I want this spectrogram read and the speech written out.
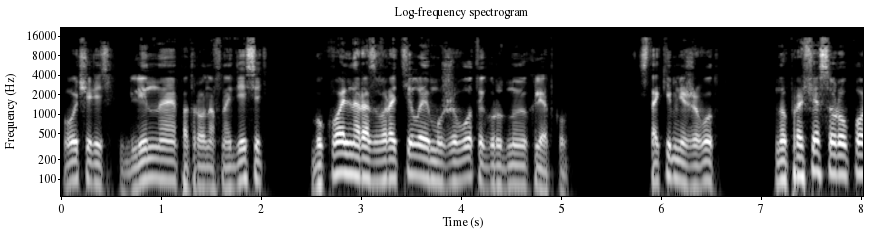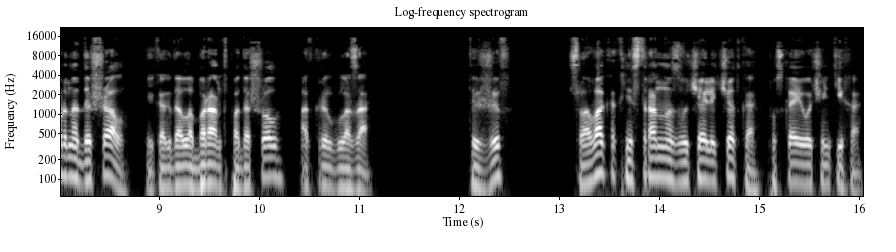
Очередь, длинная, патронов на 10, буквально разворотила ему живот и грудную клетку. С таким не живут. Но профессор упорно дышал, и когда лаборант подошел, открыл глаза. «Ты жив?» Слова, как ни странно, звучали четко, пускай и очень тихо.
